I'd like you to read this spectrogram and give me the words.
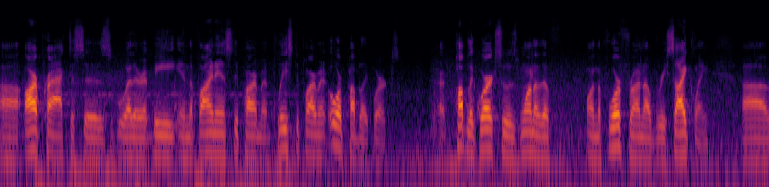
uh, our practices, whether it be in the finance department, police department, or public works. Uh, public works was one of the on the forefront of recycling. Uh,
